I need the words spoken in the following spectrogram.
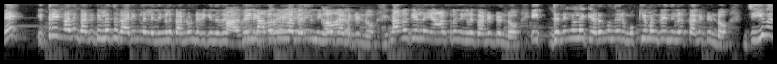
ഏ? ഇത്രയും കാലം കണ്ടിട്ടില്ലാത്ത കാര്യങ്ങളല്ലേ നിങ്ങൾ കണ്ടുകൊണ്ടിരിക്കുന്നത് നവകേരള ബസ് നിങ്ങൾ കണ്ടിട്ടുണ്ടോ? നവകേരള യാത്ര നിങ്ങൾ കണ്ടിട്ടുണ്ടോ? ഈ ജനങ്ങളിലേക്ക് ഇറങ്ങുന്ന ഒരു മുഖ്യമന്ത്രി നിങ്ങൾ കണ്ടിട്ടുണ്ടോ? ജീവൻ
